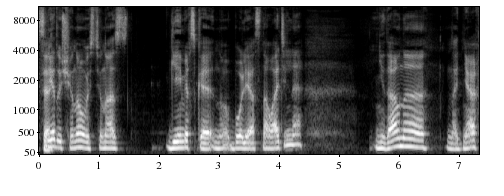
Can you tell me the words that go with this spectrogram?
Следующая новость у нас геймерская, но более основательная. Недавно на днях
